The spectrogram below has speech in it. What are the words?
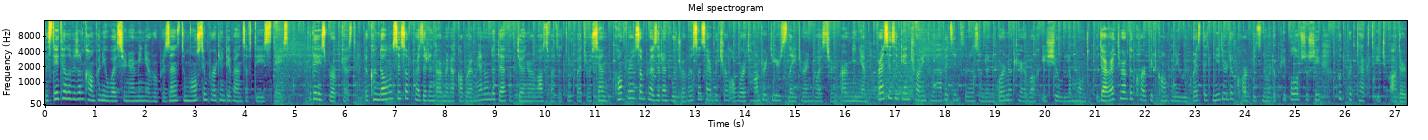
The state television company Western Armenia represents the most important events of these days. Today's broadcast The condolences of President Armenak Abrahamyan on the death of General Astvatsatur Petrosyan. Conference on President Woodrow Wilson's arbitral award 100 years later in Western Armenia. France is again trying to have its influence on the Nagorno Karabakh issue, Le Monde. The director of the carpet company regrets that neither the carpets nor the people of Shushi could protect each other.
